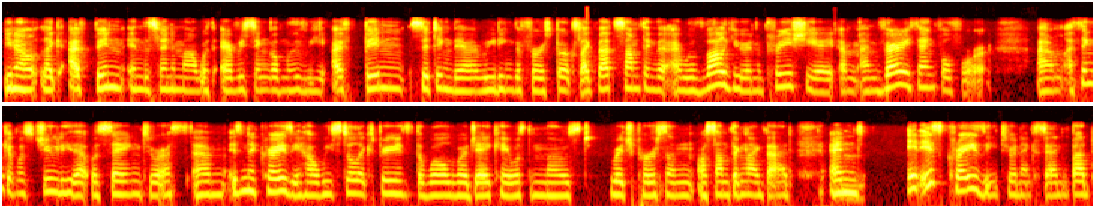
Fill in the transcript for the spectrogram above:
you know, like I've been in the cinema with every single movie. I've been sitting there reading the first books. Like that's something that I will value and appreciate. I'm I'm very thankful for. Um, I think it was Julie that was saying to us, um, "Isn't it crazy how we still experience the world where J.K. was the most rich person or something like that?" And mm. it is crazy to an extent, but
